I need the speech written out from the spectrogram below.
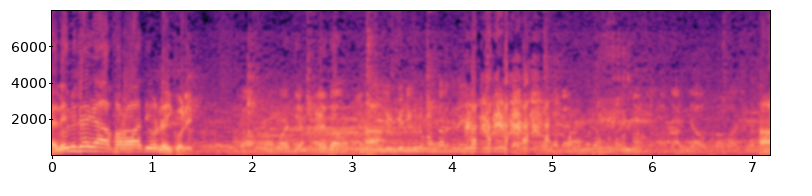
അല്ലെ പിന്നെ ഫറവാദി കൊണ്ടായിക്കോളി ആ.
